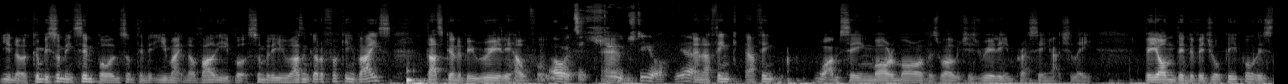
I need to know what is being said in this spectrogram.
You know, it can be something simple and something that you might not value, but somebody who hasn't got a fucking vice, that's going to be really helpful. oh it's a huge Um, deal yeah And I think I think what I'm seeing more and more of as well, which is really impressing actually, beyond individual people, is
